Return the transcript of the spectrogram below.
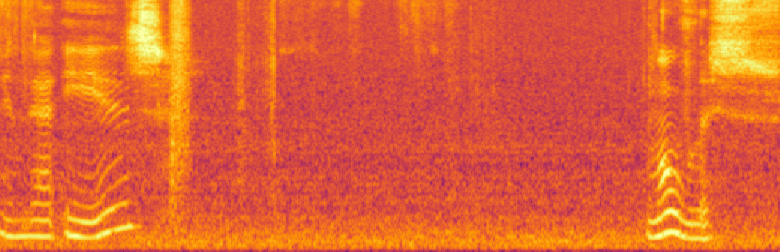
and that is Mauvelous.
